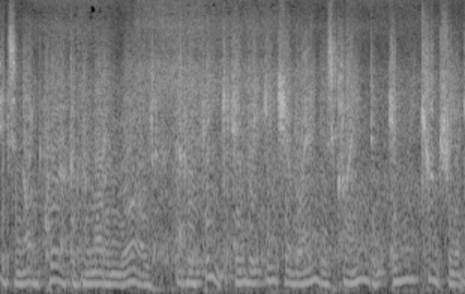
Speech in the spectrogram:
It's an odd quirk of the modern world that we think every inch of land is claimed and every country at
